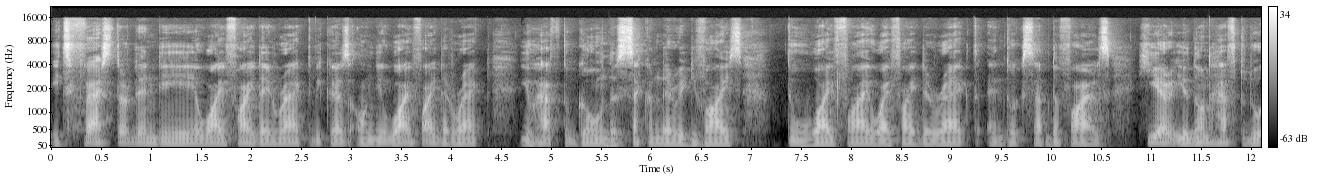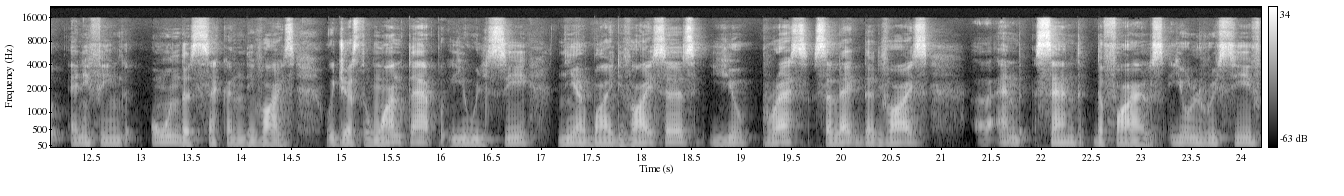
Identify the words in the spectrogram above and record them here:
It's faster than the Wi-Fi Direct because on the Wi-Fi Direct you have to go on the secondary device to Wi-Fi, Wi-Fi Direct and to accept the files. Here you don't have to do anything on the second device. With just one tap you will see nearby devices, you press, select the device and send the files. You'll receive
